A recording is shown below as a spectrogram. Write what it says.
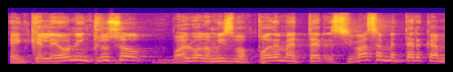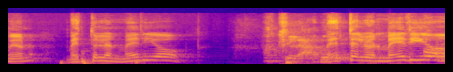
en que León incluso, vuelvo a lo mismo, puede meter, si vas a meter camión, mételo en medio. Ah, claro. Mételo en medio. No,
